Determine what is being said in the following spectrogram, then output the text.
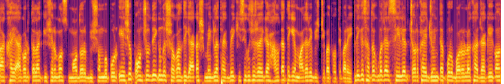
লাখাই, আগরতলা, কিশোরগঞ্জ, মদর বিশ্বম্বপুর এসব অঞ্চল দিয়ে কিন্তু সকাল থেকে আকাশ মেঘলা থাকবে। কিছু কিছু জায়গায় হালকা থেকে মাঝারি বৃষ্টিপাত হতে পারে। এদিকে সাতকবাজার, সিলেট, চরখাই, জৈন্তাপুর, বড়লেখা, জাকিগঞ্জ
